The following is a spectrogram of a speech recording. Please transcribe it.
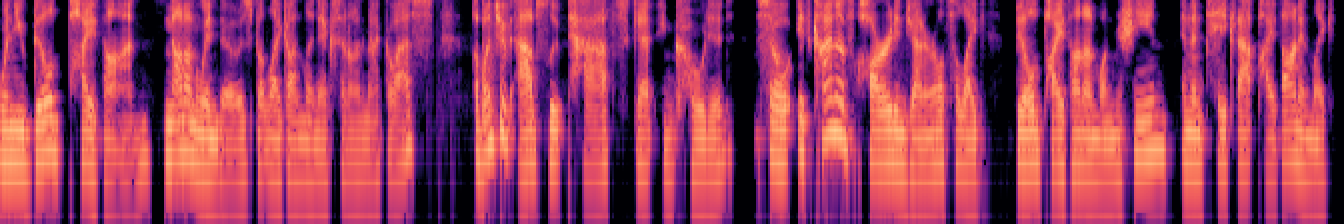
when you build Python, not on Windows, but like on Linux and on Mac OS, a bunch of absolute paths get encoded. So it's kind of hard in general to like build Python on one machine and then take that Python and like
